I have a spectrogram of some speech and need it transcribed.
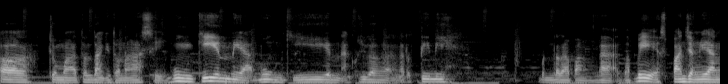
uh, cuma tentang intonasi. Mungkin ya, mungkin. Aku juga nggak ngerti nih bener apa enggak. Tapi sepanjang yang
